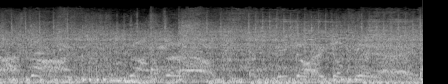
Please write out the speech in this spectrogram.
last time, not still, he died completely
